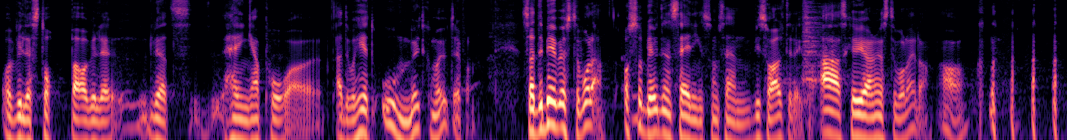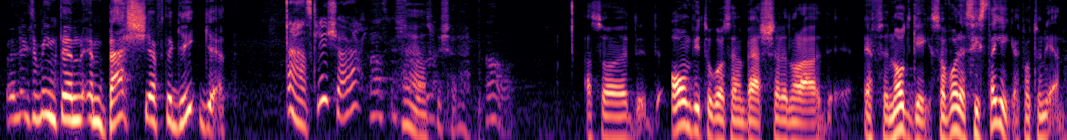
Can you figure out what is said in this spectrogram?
och ville stoppa och ville vet, hänga på. Ja, det var helt omöjligt att komma ut därifrån. Så det blev Östervåla. Och så blev det en sägning som sen, vi sa alltid liksom, ah, ska vi göra en Östervåla idag? Ja. Men liksom inte en, en bash efter gigget. Ja, han skulle ju köra. Ja, han skulle köra. Alltså, om vi tog oss en bärs eller några efter något gig så var det sista giget på turnén.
